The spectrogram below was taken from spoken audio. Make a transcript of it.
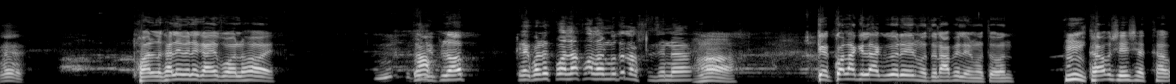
হ্যাঁ। ফল খালে বেলে গায়ে বল হয়। বিপ্লব। একবারে কলা কলার মতো লাগছে না। হ্যাঁ। কে কলা কি লাগবে রে এর মতন আপেলের মতন? হুম খাও সেই সাথে খাও।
